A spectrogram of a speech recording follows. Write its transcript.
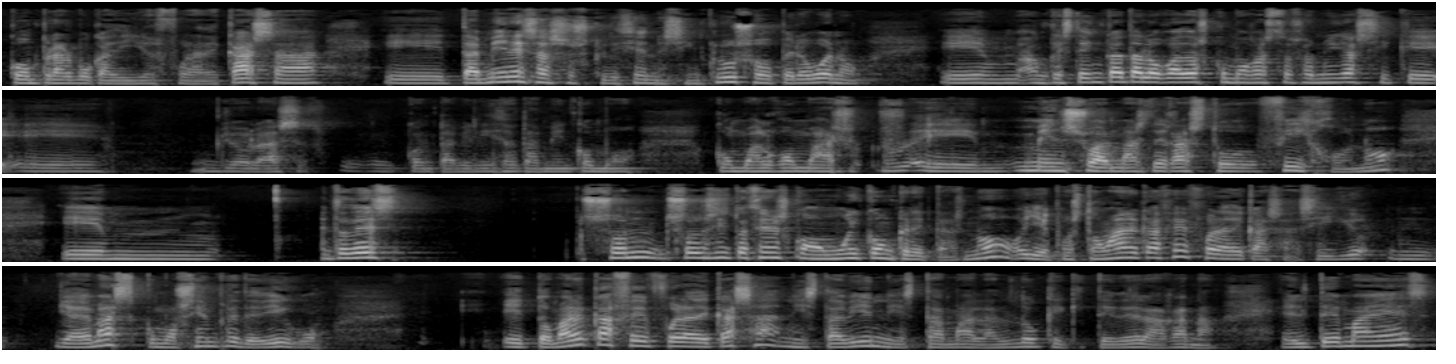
comprar bocadillos fuera de casa, eh, también esas suscripciones incluso, pero bueno, eh, aunque estén catalogados como gastos hormigas, sí que yo las contabilizo también como, como algo más eh, mensual, más de gasto fijo, ¿no? Em, entonces, son, son, situaciones como muy concretas, ¿no? Oye, pues tomar el café fuera de casa. Yo, y además, como siempre te digo, eh, tomar el café fuera de casa ni está bien ni está mal, haz lo que te dé la gana. El tema es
